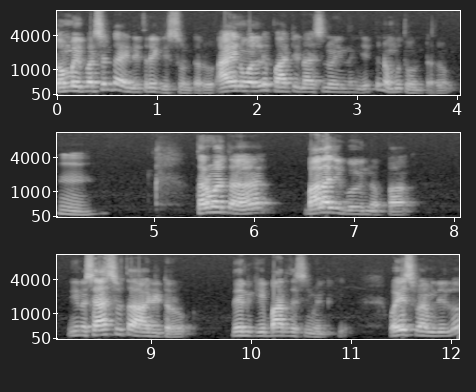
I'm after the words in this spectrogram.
తొంభై పర్సెంట్ ఆయన వ్యతిరేకిస్తుంటారు. ఆయన వల్లే పార్టీ నాశనం అయిందని చెప్పి నమ్ముతూ ఉంటారు. తర్వాత బాలాజీ గోవిందప్ప ఈయన శాశ్వత ఆడిటరు దేనికి? భారత సిమెంట్కి వైఎస్ ఫ్యామిలీలో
